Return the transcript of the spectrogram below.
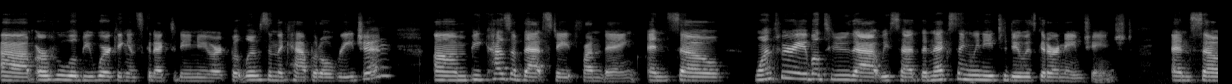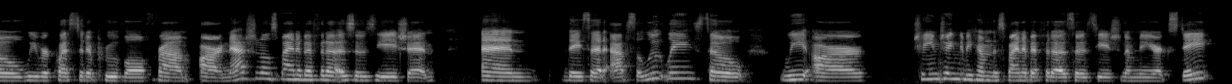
Um, or who will be working in Schenectady, New York, but lives in the capital region um, because of that state funding. And so once we were able to do that, we said the next thing we need to do is get our name changed. And so we requested approval from our National Spina Bifida Association, and they said absolutely. So we are changing to become the Spina Bifida Association of New York State.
